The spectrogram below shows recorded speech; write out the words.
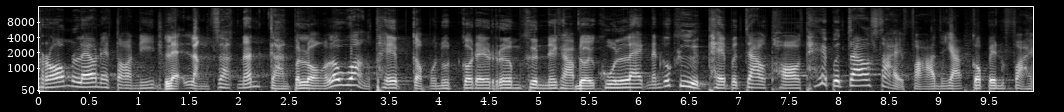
พร้อมแล้วในตอนนี้ และหลังจากนั้นการประลองระหว่างเทพกับมนุษย์ก็ได้เริ่มขึ้นนะครับโดยคู่แรกนั้นก็คือเทพเจ้าทอ เทพเจ้าสายฟ้านะครับก็เป็นฝ่าย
